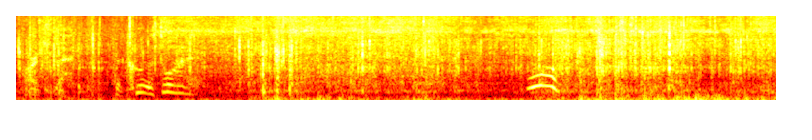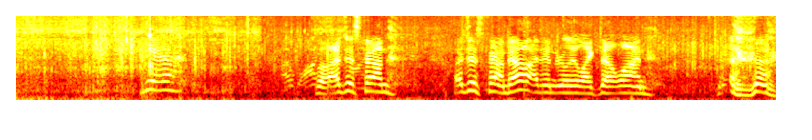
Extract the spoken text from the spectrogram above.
Part's the, one. Woo. Yeah. Well, I just found, I just found out I didn't really like that line.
